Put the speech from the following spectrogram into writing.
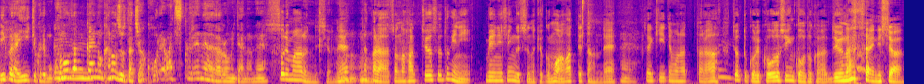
いくらいい曲でもこの段階の彼女たちはこれは作れないだろうみたいなね。それもあるんですよね、だからその発注するときにベイニーシングスの曲も上がってたんで、それ聞いてもらったら、ちょっとこれコード進行とか17歳にしちゃ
